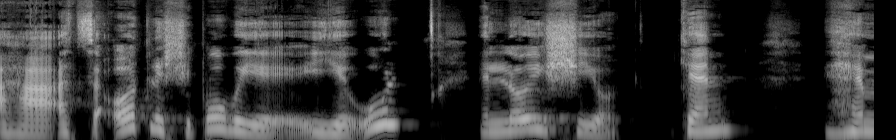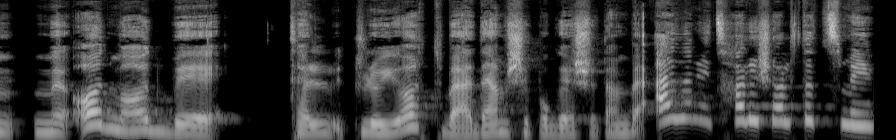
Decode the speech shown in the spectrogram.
ההצעות לשיפור וייעול, הן לא אישיות, כן? הן מאוד מאוד תלויות באדם שפוגש אותם, ואז אני צריכה לשאול את עצמי,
